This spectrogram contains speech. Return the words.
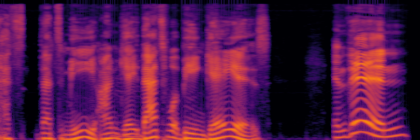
that's, that's me. I'm gay. Mhm. That's what being gay is." And then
